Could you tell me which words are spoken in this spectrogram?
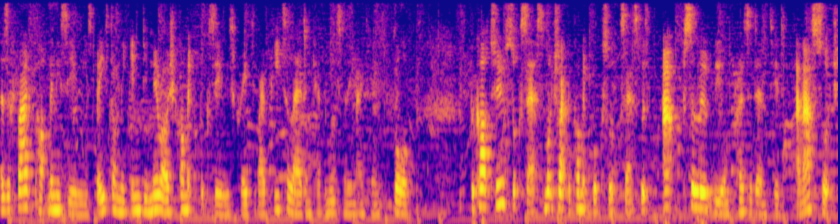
as a five part miniseries based on the indie Mirage comic book series created by Peter Laird and Kevin Eastman in 1984. The cartoon success, much like the comic book success, was absolutely unprecedented, and as such,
